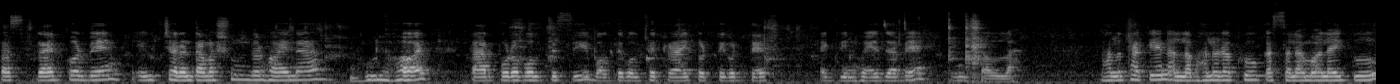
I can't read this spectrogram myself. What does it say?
সাবস্ক্রাইব করবেন। এই উচ্চারণটা আমার সুন্দর হয় না, ভুল হয়। তারপরও বলতেছি, বলতে বলতে ট্রাই করতে করতে একদিন হয়ে যাবে, ইনশাল্লাহ। ভালো থাকেন আল্লাহ ভালো রাখুক আসসালামু আলাইকুম।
